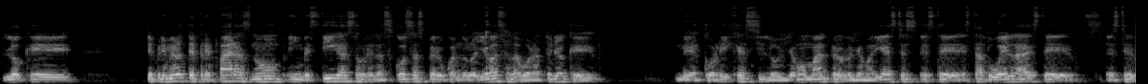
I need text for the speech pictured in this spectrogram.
lo que te primero te preparas, ¿no? Investigas sobre las cosas, pero cuando lo llevas al laboratorio que me corriges si lo llamo mal, pero lo llamaría este, este, esta duela, este, este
